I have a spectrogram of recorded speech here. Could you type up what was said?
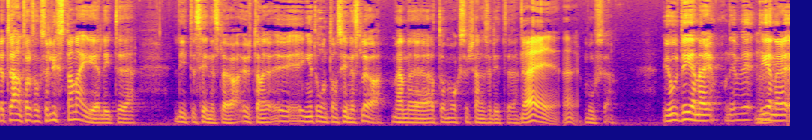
Jag tror antagligen också lyssnarna är lite, lite sinneslöa. Utan, eh, inget ont om sinneslöa, men eh, att de också känner sig lite Nej, nej. mosiga. Jo, det är, när, det är när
